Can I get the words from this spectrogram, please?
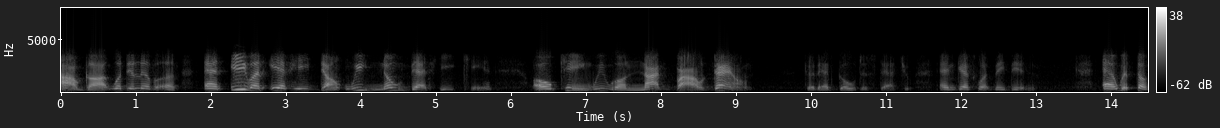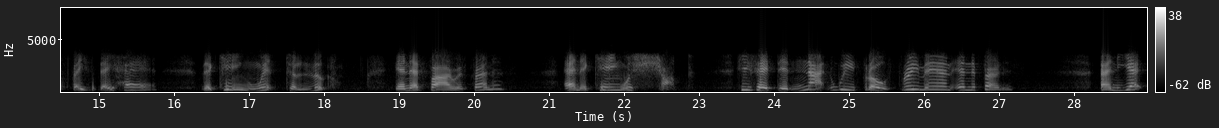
our God will deliver us. And even if he don't, we know that he can. O King, we will not bow down to that golden statue. And guess what? They didn't. And with the faith they had, the king went to look in that fiery furnace, and the king was shocked. He said, Did not we throw three men in the furnace? And yet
